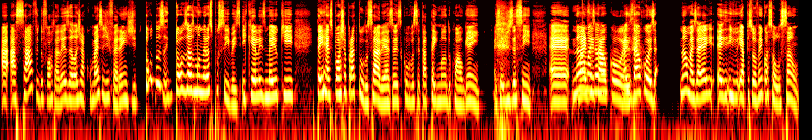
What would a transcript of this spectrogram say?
a, a SAF do Fortaleza ela já começa diferente de todas, todas as maneiras possíveis. E que eles meio que têm resposta para tudo, sabe? Às vezes, quando você tá teimando com alguém, aí você diz assim: é, Não, mas, mas e tal não, coisa. Mas e tal coisa. Não, mas aí e, e a pessoa vem com a solução.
